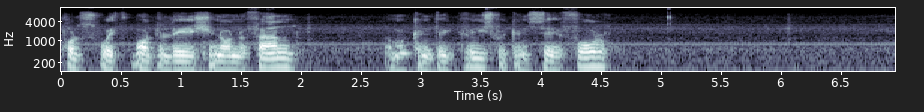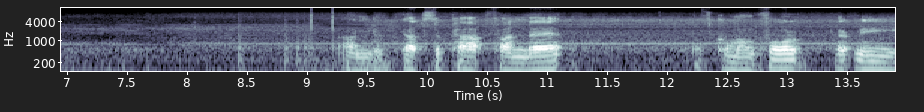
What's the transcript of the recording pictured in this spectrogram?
pulse width modulation on the fan and we can decrease, we can say full and that's the part fan there. That's come on full let me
